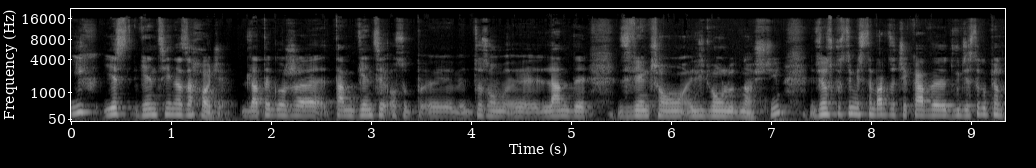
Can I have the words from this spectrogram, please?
ich jest więcej na zachodzie, dlatego że tam więcej osób, to są landy z większą liczbą ludności. W związku z tym jestem bardzo ciekawy, 25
